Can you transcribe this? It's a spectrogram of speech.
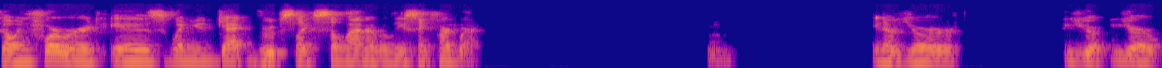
going forward is when you get groups like Solana releasing hardware. Hmm. you know, your your your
